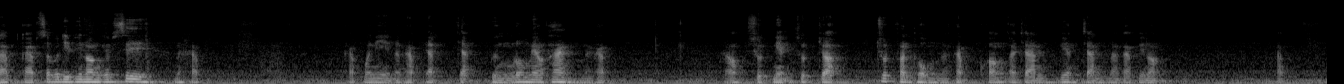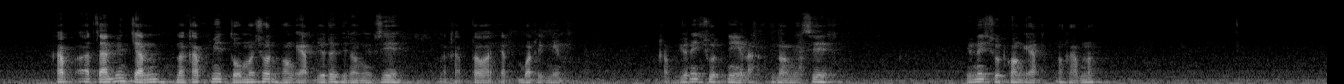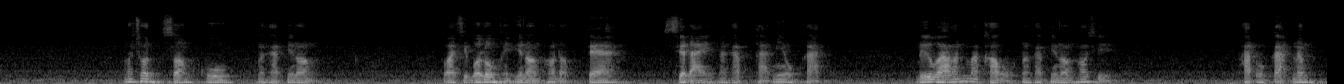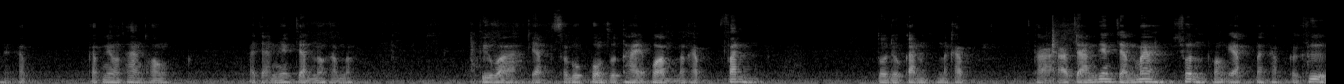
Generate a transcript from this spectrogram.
รับกับสวัสดีพี่น้อง FC นะครับกับวันนี้นะครับแอดจะพึงลงแนวทางนะครับเอาชุดเน่นชุดเจาะชุดฟันธงนะครับของอาจารย์เวียงจันนะครับพี่น้องครับครับอาจารย์เวียงจันนะครับมีตัวมาชนของแอดอยู่ด้วยพี่น้อง FC นะครับแต่ว่าแอดบอดเน่นครับอยู่ในชุดนี้แหละพี่น้อง FC อยู่ในชุดของแอดนะครับเนาะมาชนสองคูนะครับพี่น้อง ว่าสิบ่ลงให้พี่น้องเข้าดอกแต่เสียดายนะครับถ้ามีโอกาส หรือว่ามันมาเข่านะครับ พี่น้องเข้าสิพลาดโอกาสนํนะครับ กับแนวทางของอาจารย์เวียงจันทร์เนาะครับเนาะถือว่าแอดสรุปโครงสุดท้ายพร้อมนะครับ ฟันตัวเดียวกันนะครับถ้าอาจารย์เวียงจันทร์มาชนของแอดนะครับ ก็คือ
